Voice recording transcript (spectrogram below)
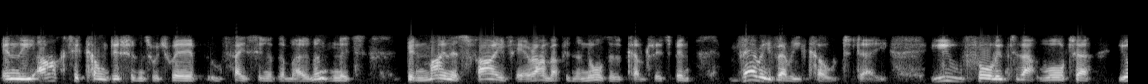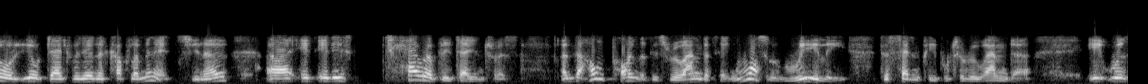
in the Arctic conditions which we're facing at the moment, and it's been minus five here, I'm up in the north of the country, it's been very, very cold today. You fall into that water, you're, you're dead within a couple of minutes, you know? Uh, it, it is terribly dangerous. And the whole point of this Rwanda thing wasn't really to send people to Rwanda. It was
